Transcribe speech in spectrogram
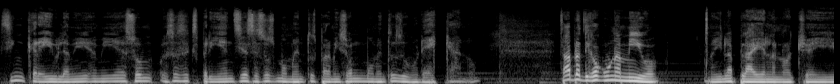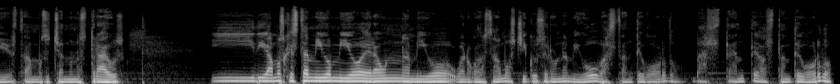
es increíble. A mí, a mí eso, esas experiencias, esos momentos para mí son momentos de eureka, ¿no? Estaba platicando con un amigo ahí en la playa en la noche y estábamos echando unos tragos. Y digamos que este amigo mío era un amigo, bueno, cuando estábamos chicos era un amigo bastante gordo, bastante, bastante gordo.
